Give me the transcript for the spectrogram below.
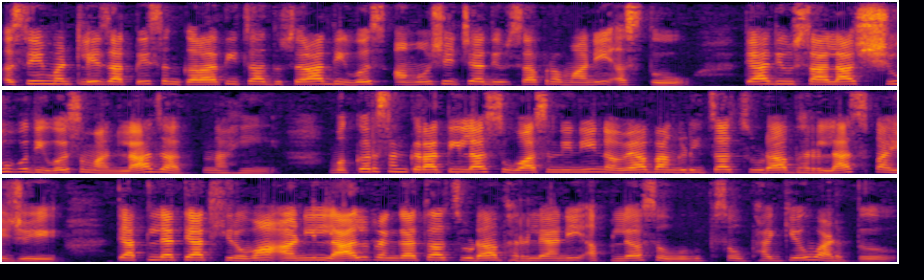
असे म्हटले जाते संक्रांतीचा दुसरा दिवस अमावशेच्या दिवसाप्रमाणे असतो. त्या दिवसाला शुभ दिवस मानला जात नाही. मकर संक्रांतीला सुवासिनीने नव्या बांगडीचा चुडा भरलाच पाहिजे. त्यातल्या त्यात हिरवा आणि लाल रंगाचा चुडा भरल्याने आपलं सौ सौभाग्य वाढतं.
